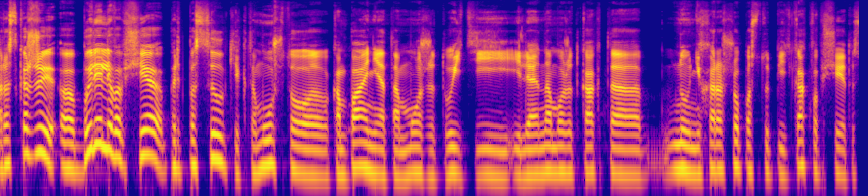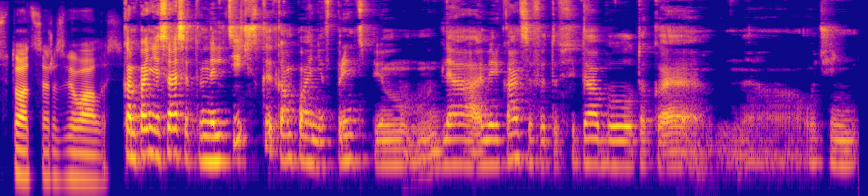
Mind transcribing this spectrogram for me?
Расскажи, э, были ли вообще предпосылки к тому, что компания там может уйти или она может как-то ну, нехорошо поступить? Как вообще эта ситуация развивалась? Компания SAS – это аналитическая компания. В принципе, для американцев это всегда была такая э, очень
